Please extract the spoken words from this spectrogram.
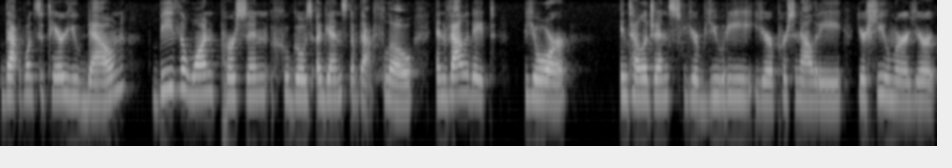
that wants to tear you down, be the one person who goes against of that flow and validate your intelligence, your beauty, your personality, your humor, your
